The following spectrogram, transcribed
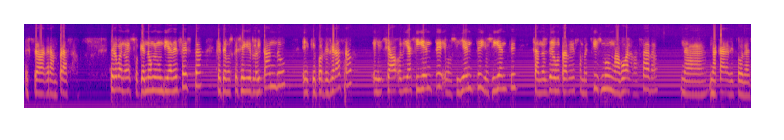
esa gran praza. Pero bueno, eso, que non é un día de festa que temos que seguir loitando eh, que por desgraza eh, xa o día siguiente e o siguiente e o siguiente xa nos deu outra vez o machismo unha boa lavazada na, na cara de todas.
